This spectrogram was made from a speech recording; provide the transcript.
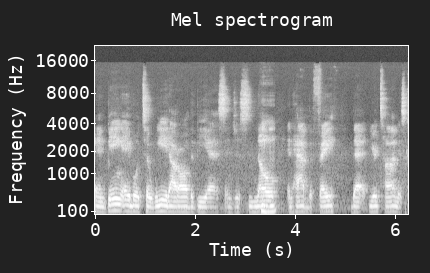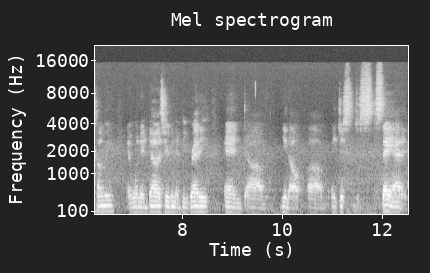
and being able to weed out all the BS and just know Mm-hmm. and have the faith that your time is coming and when it does you're gonna be ready and um, you know um, and just just stay at it.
